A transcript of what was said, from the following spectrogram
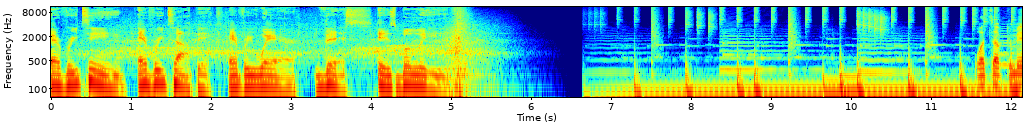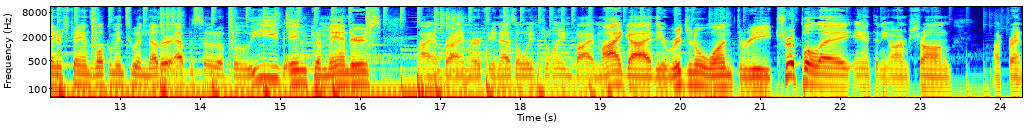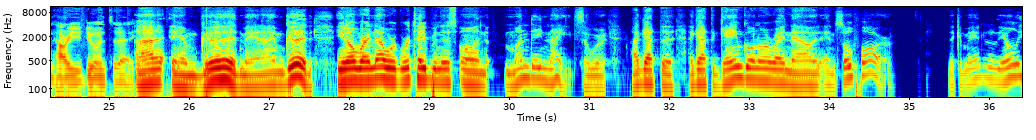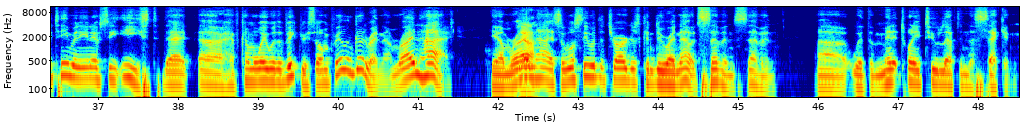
Every team, every topic, everywhere. This is Bleav. What's up, Commanders fans? Welcome into another episode of Bleav in Commanders. I am Brian Murphy, and as always, joined by my guy, the original 1 3 AAA, Anthony Armstrong. My friend, how are you doing today? I am good, man. I am good. You know, right now we're we're taping this on Monday night. So we're I got the I got the game going on right now, and, and so far the Commanders are the only team in the NFC East that uh, have come away with a victory. So I'm feeling good right now. I'm riding high. Yeah, I'm riding yeah. high. So we'll see what the Chargers can do right now. It's 7 7 uh, with a minute 22 left in the second.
